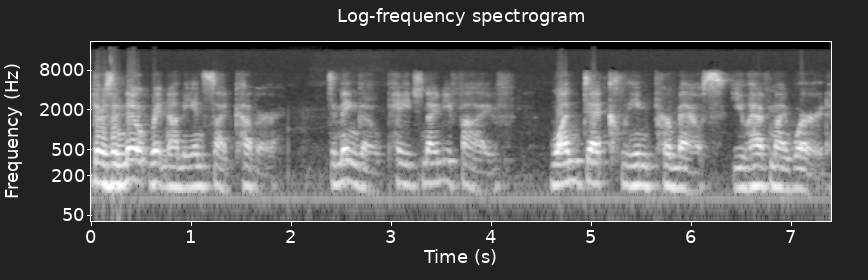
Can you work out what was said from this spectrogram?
there's a note written on the inside cover. Domingo, page 95. One debt clean per mouse. You have my word.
